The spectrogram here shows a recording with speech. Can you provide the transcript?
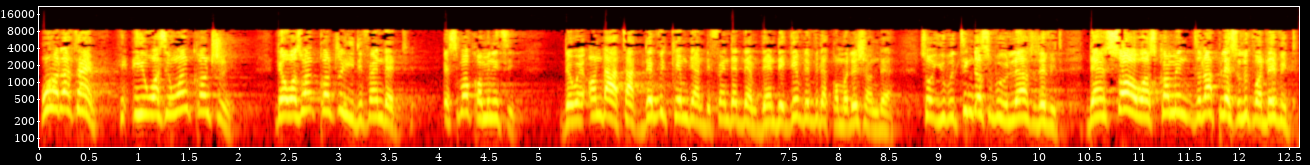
One other time, he was in one country. There was one country he defended, a small community. They were under attack. David came there and defended them. Then they gave David accommodation there. So you would think those people will lay to David. Then Saul was coming to that place to look for David.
